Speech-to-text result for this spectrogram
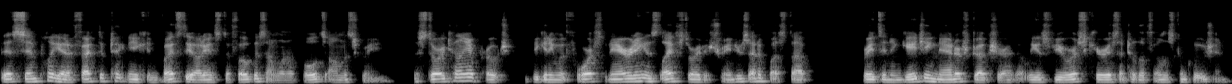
This simple yet effective technique invites the audience to focus on what unfolds on the screen. The storytelling approach, beginning with Forrest narrating his life story to strangers at a bus stop, creates an engaging narrative structure that leaves viewers curious until the film's conclusion.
